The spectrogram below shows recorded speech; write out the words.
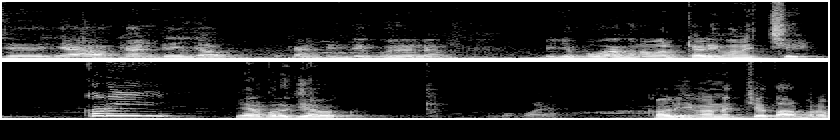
যে ইয়া ক্যান্টিন যাও তো ক্যান্টিন থেকে ঘুরে এলাম। এই যে বউ এখন আমার কাড়ি বানাচ্ছে। কাড়ি এরপরে কি হবে? পকোড়া। কাড়ি বানাচ্ছে তারপরে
